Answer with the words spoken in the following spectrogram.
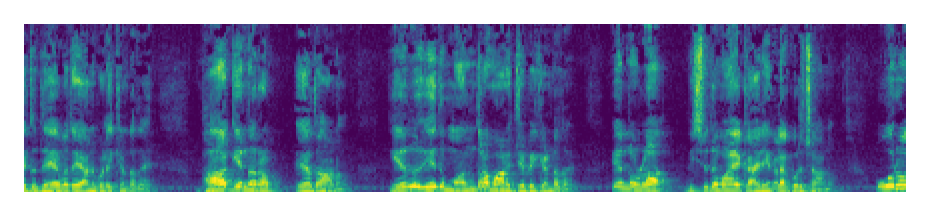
ഏത് ദേവതയാണ് വിളിക്കേണ്ടത്? ഭാഗ്യനിറം ഏതാണ്? ഏത് ഏത് മന്ത്രമാണ് ജപിക്കേണ്ടത്? എന്നുള്ള വിശദമായ കാര്യങ്ങളെക്കുറിച്ചാണ്. ഓരോ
